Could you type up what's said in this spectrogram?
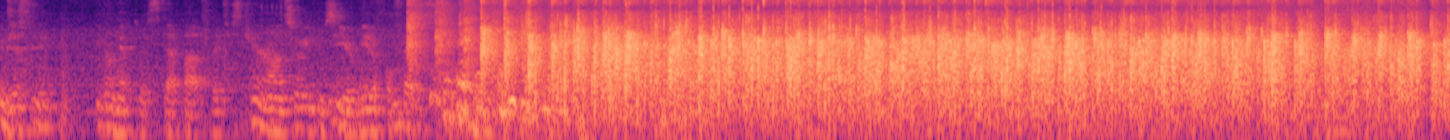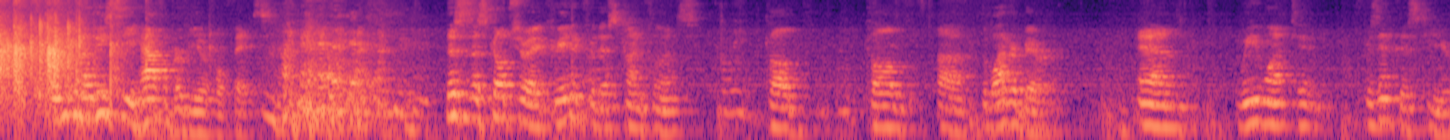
You just, you don't have to step up, but just turn around so we can see your beautiful face. Or you can at least see half of her beautiful face. This is a sculpture I created for this confluence called, called uh, The Water Bearer. And we want to present this to you.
